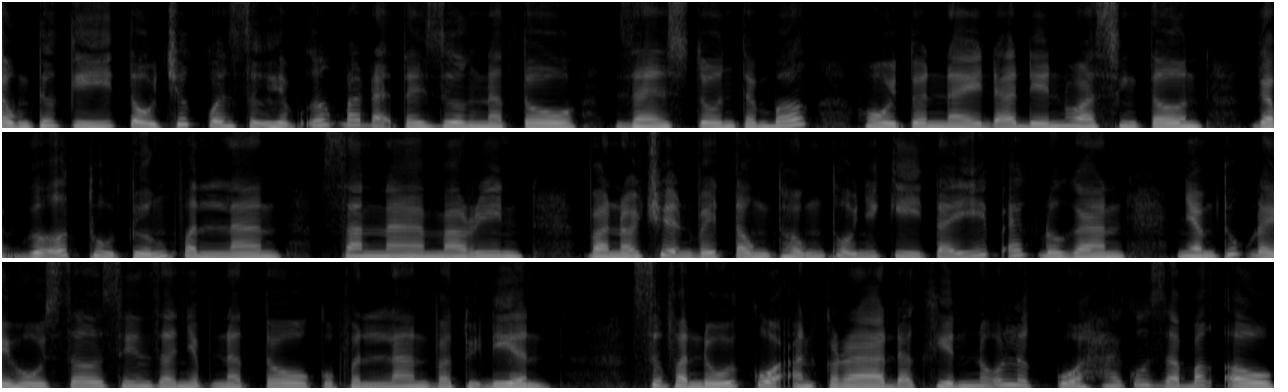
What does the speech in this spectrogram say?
Tổng thư ký Tổ chức Quân sự Hiệp ước Bắc Đại Tây Dương NATO, Jens Stoltenberg, hồi tuần này đã đến Washington gặp gỡ Thủ tướng Phần Lan Sanna Marin và nói chuyện với Tổng thống Thổ Nhĩ Kỳ Tayyip Erdogan nhằm thúc đẩy hồ sơ xin gia nhập NATO của Phần Lan và Thụy Điển. Sự phản đối của Ankara đã khiến nỗ lực của hai quốc gia Bắc Âu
